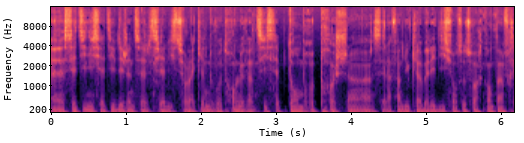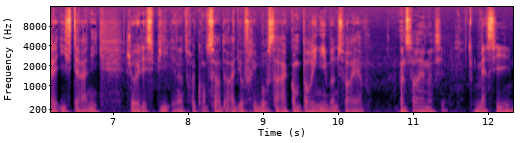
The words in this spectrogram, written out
Euh, cette initiative des jeunes socialistes sur laquelle nous voterons le 26 septembre prochain. C'est la fin du club à l'édition ce soir. Quentin Fray, Yves Terrani, Joël Espy et notre consoeur de Radio Fribourg, Sarah Camporini. Bonne soirée à vous. Bonne soirée, merci. Merci.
